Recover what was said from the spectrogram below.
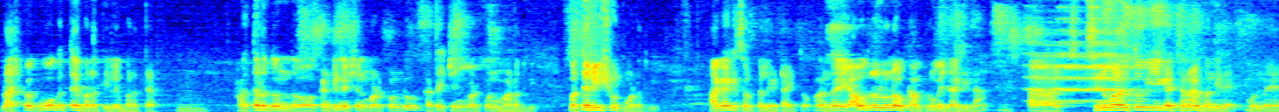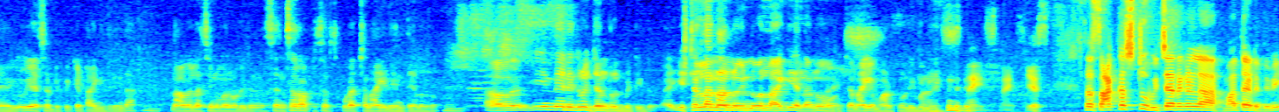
ಫ್ಲಾಶ್ ಬ್ಯಾಕ್ ಹೋಗುತ್ತೆ ಬರುತ್ತೆ ಇಲ್ಲಿಗೆ ಬರುತ್ತೆ. ಆ ಥರದ್ದೊಂದು ಕಂಟಿನ್ಯೂಷನ್ ಮಾಡಿಕೊಂಡು ಕತೆ ಚೇಂಜ್ ಮಾಡ್ಕೊಂಡು ಮಾಡಿದ್ವಿ. ಮತ್ತೆ ರೀಶೂಟ್ ಮಾಡಿದ್ವಿ. ಹಾಗಾಗಿ ಸ್ವಲ್ಪ ಲೇಟ್ ಆಯಿತು. ಅಂದರೆ ಯಾವುದರಲ್ಲೂ ನಾವು ಕಾಂಪ್ರಮೈಸ್ ಆಗಿಲ್ಲ. ಸಿನಿಮಾ ಅಂತೂ ಈಗ ಚೆನ್ನಾಗಿ ಬಂದಿದೆ. ಮೊನ್ನೆ ಯು ಎ ಸರ್ಟಿಫಿಕೇಟ್ ಆಗಿದ್ದರಿಂದ ನಾವೆಲ್ಲ ಸಿನಿಮಾ ನೋಡಿದ್ರಿಂದ ಸೆನ್ಸರ್ ಆಫೀಸರ್ಸ್ ಕೂಡ ಚೆನ್ನಾಗಿದೆ ಅಂತ ಹೇಳಿದ್ರು ಇನ್ನೇನಿದ್ರು ಜನರಿಗೆ ಬಿಟ್ಟಿದ್ದು. ಇಷ್ಟೆಲ್ಲ ನಾನು ಇನ್ವಾಲ್ವ್ ಆಗಿ ಎಲ್ಲನೂ ಚೆನ್ನಾಗಿ ಮಾಡ್ಕೊಂಡಿದ್ದೀನಿ. ಎಸ್ ಸರ್ ಸಾಕಷ್ಟು ವಿಚಾರಗಳನ್ನ ಮಾತಾಡಿದ್ದೀವಿ.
